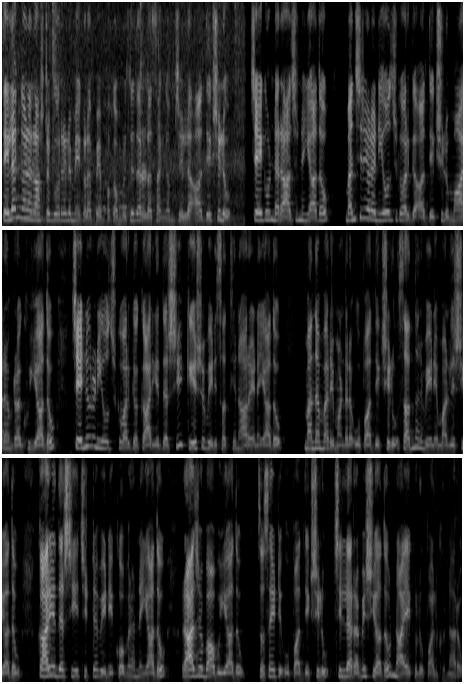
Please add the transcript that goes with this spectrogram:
తెలంగాణ రాష్ట్ర గొర్రెల మేకల పెంపకం మృతిదారుల సంఘం జిల్లా అధ్యక్షులు చేగొండ రాజన్న యాదవ్ మంచిర్యాల నియోజకవర్గ అధ్యక్షులు మారం రఘు యాదవ్ చెన్నూరు నియోజకవర్గ కార్యదర్శి కేశవేణి సత్యనారాయణ యాదవ్ మందమర్రి మండల ఉపాధ్యక్షులు సందనవేణి మల్లేష్ యాదవ్ కార్యదర్శి చిట్టవేణి కొమరన్న యాదవ్ రాజబాబు యాదవ్ సొసైటీ ఉపాధ్యక్షులు చిల్ల రమేష్ యాదవ్ నాయకులు పాల్గొన్నారు.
